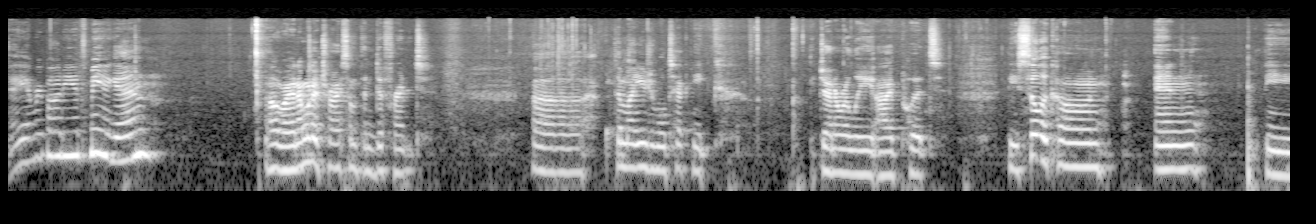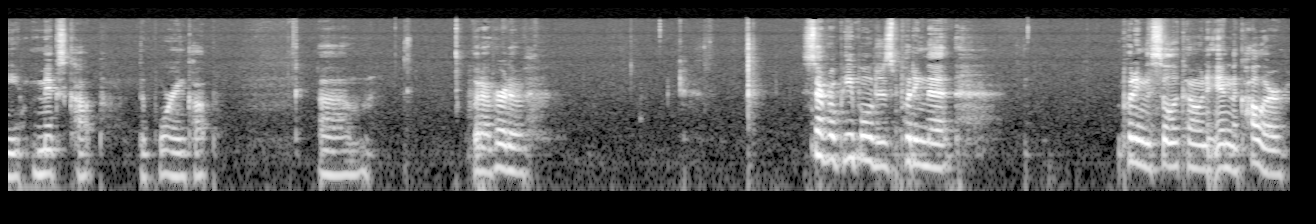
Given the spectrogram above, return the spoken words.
Hey everybody, it's me again. Alright, I'm going to try something different uh, than my usual technique. Generally, I put the silicone in the mix cup, the pouring cup. Um, but I've heard of several people just putting that, putting the silicone in the color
